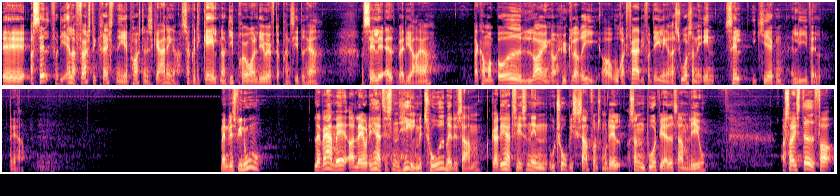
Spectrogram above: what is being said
Øh, og selv for de allerførste kristne i apostlenes gerninger, så går det galt, når de prøver at leve efter princippet her. Og sælge alt, hvad de ejer. Der kommer både løgn og hykleri og uretfærdig fordeling af ressourcerne ind, selv i kirken alligevel der. Men hvis vi nu lader være med at lave det her til sådan en hel metode med det samme, gør det her til sådan en utopisk samfundsmodel, og sådan burde vi alle sammen leve, og så i stedet for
